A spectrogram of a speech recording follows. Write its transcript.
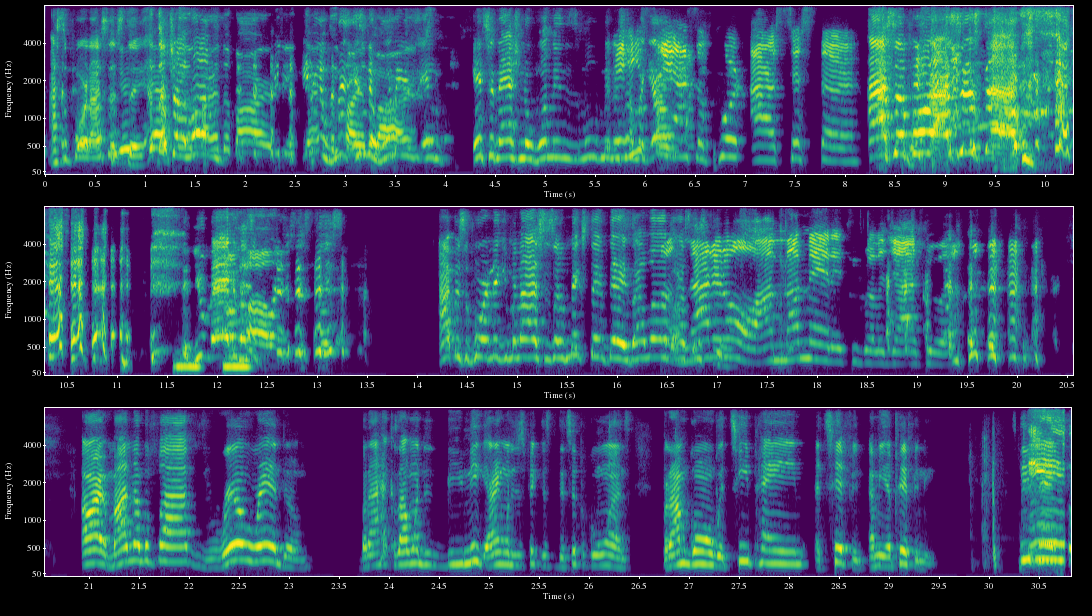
I support our sister. You're I thought y'all definitely loved the barbs. You're Isn't definitely it, part of isn't the women's in- international women's movement or And he something say I support our sister. I support our sister. you mad because I support your sisters? I've been supporting Nicki Minaj since her mixtape days. I love our Look, not sisters. at all. I'm not mad at you, brother Joshua. All right, my number five is real random, but I because I wanted to be unique. I didn't want to just pick this, the typical ones, but I'm going with T Pain, Epiphany. I mean Epiphany. T Pain,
